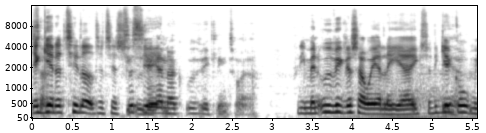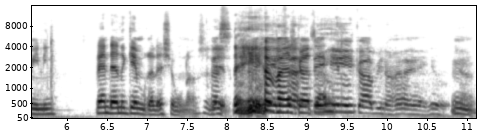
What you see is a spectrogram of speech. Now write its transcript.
Jeg Så- giver dig tilladelse til at sige Så siger jeg udvikling. nok udvikling, tror jeg. Fordi man udvikler sig jo af at lære, ikke? Så det giver Ja. god mening. Blandt andet gennem relationer. Så det, Præcis. det, det er faktisk godt Det hele går op i en højere enhed. Ja. Mm.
